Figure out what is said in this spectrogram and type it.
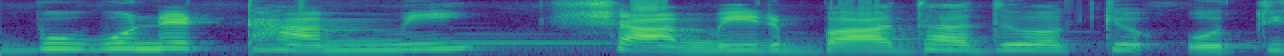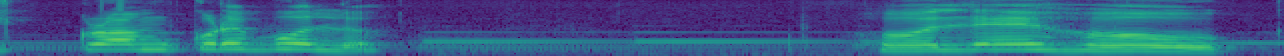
বুবনের ঠাম্মি স্বামীর বাধা দেওয়াকে অতিক্রম করে বলল, হলে হোক,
